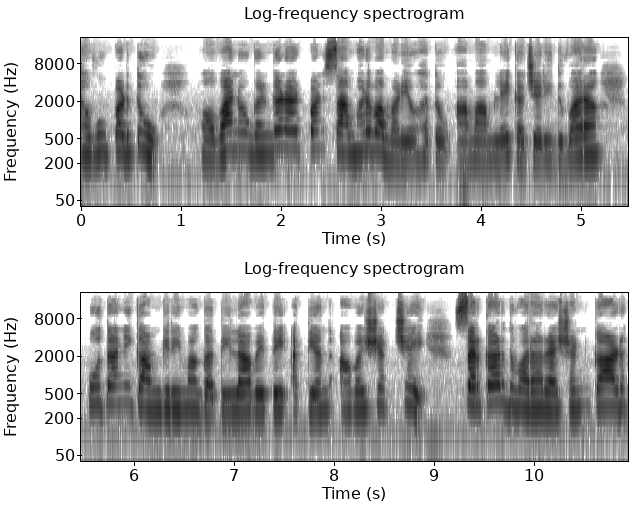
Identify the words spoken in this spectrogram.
થવું પડતું. હોવાનો ગણગણાટ પણ સાંભળવા મળ્યો હતો. આ મામલે કચેરી દ્વારા પોતાની કામગીરીમાં ગતિ લાવે તે અત્યંત આવશ્યક છે. સરકાર દ્વારા રેશન કાર્ડ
